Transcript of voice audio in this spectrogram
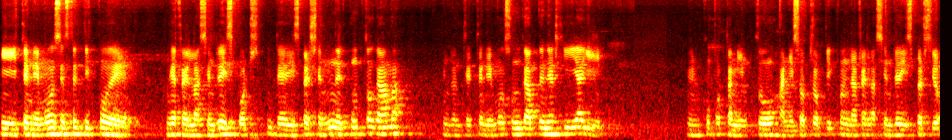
y tenemos este tipo de, de relación de, de, dispersión en el punto gamma, en donde tenemos un gap de energía y un comportamiento anisotrópico en la relación de dispersión.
